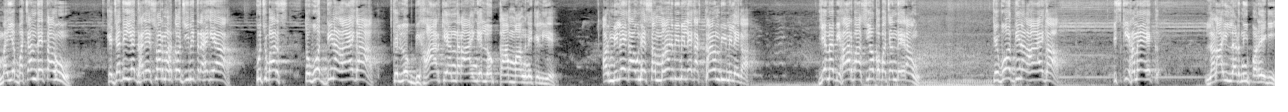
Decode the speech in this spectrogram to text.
मैं ये वचन देता हूँ कि यदि ये धनेश्वर महतो जीवित रह गया कुछ वर्ष तो वो दिन आएगा कि लोग बिहार के अंदर आएँगे लोग काम मांगने के लिए। और मिलेगा, उन्हें सम्मान भी मिलेगा, काम भी मिलेगा। ये मैं बिहार वासियों को वचन दे रहा हूँ कि वो दिन आएगा, इसकी हमें एक लड़ाई लड़नी पड़ेगी।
